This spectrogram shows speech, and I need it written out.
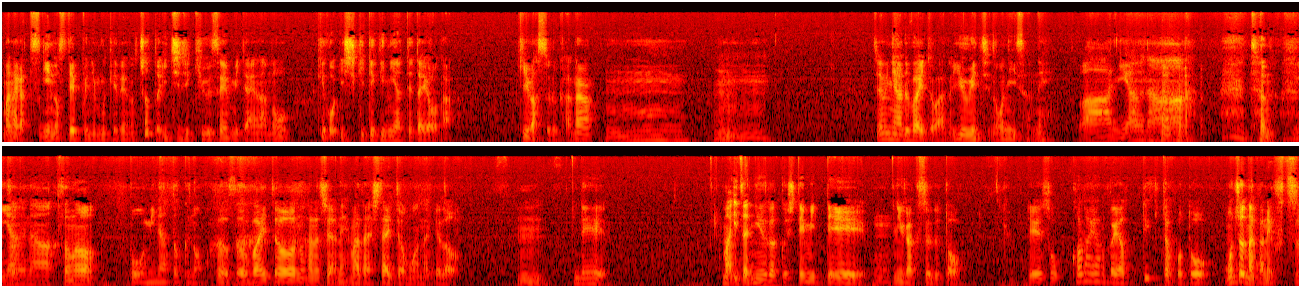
まあ、なんか次のステップに向けてのちょっと一時休戦みたいなのを結構意識的にやってたような気はするかな。うん。うん。ちなみにアルバイトはあの遊園地のお兄さんね。わあ似合うな。似合うな。その某港区の。そうそうバイトの話はねまたしたいと思うんだけど。うん。でまあいざ入学してみてうん。入学するとでそっからなんかやってきたこともちろんなんかね普通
